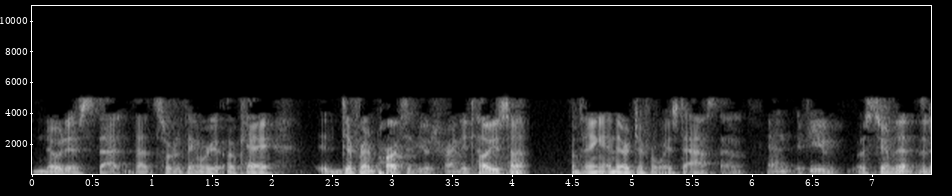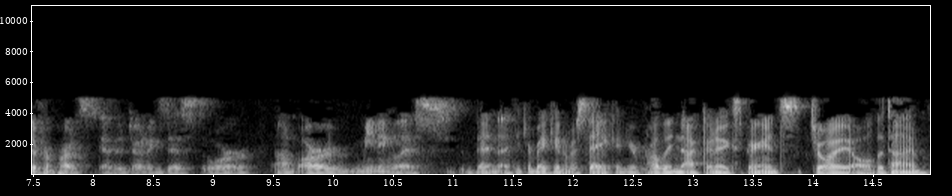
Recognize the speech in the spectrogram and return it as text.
notice that that sort of thing where you- okay, different parts of you are trying to tell you something, and there are different ways to ask them. And if you assume that the different parts either don't exist or um, are meaningless, then I think you're making a mistake, and you're probably not going to experience joy all the time.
